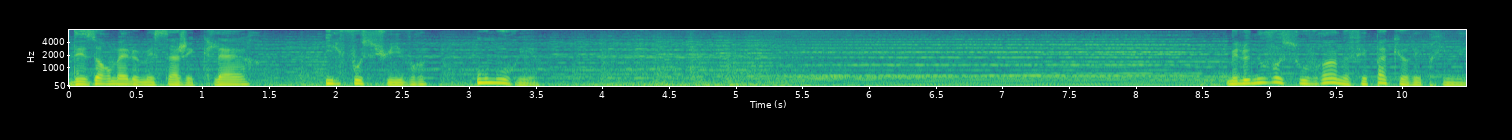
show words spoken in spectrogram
Désormais le message est clair, il faut suivre ou mourir. Mais le nouveau souverain ne fait pas que réprimer,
